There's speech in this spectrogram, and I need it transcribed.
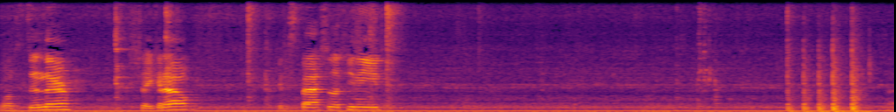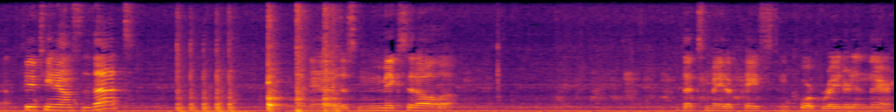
Once it's in there, Shake it out. Get a spatula if you need. Uh, 15 ounces of that. And just mix it all up. That tomato paste incorporated in there.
